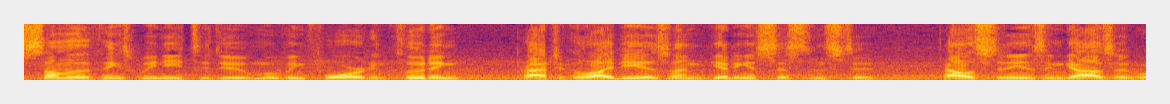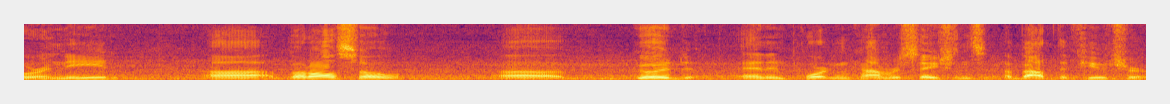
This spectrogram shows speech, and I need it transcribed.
Some of the things we need to do moving forward, including practical ideas on getting assistance to Palestinians in Gaza who are in need, uh, but also uh, good and important conversations about the future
